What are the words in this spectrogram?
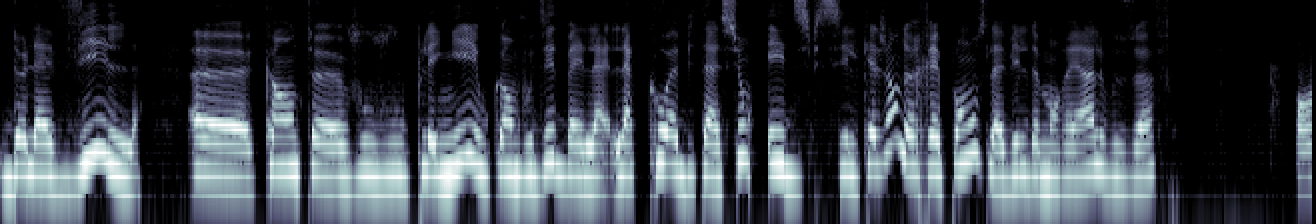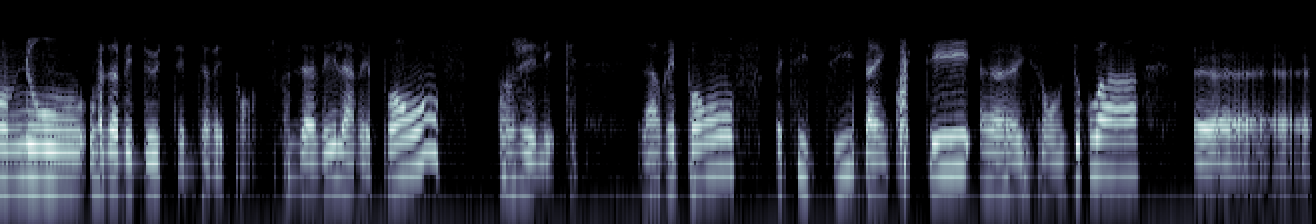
de la ville euh, quand vous vous plaignez ou quand vous dites ben la, la cohabitation est difficile? Quel genre de réponse la ville de Montréal vous offre? On nous, vous avez deux types de réponses. Vous avez la réponse angélique la réponse qui dit, ben écoutez, euh, ils ont le droit. Euh,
